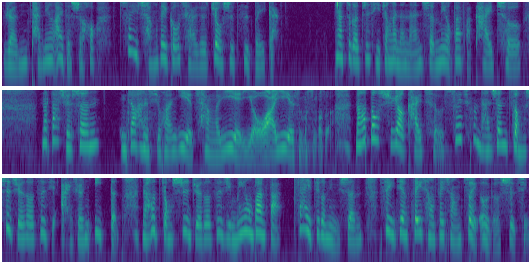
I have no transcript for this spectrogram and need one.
人谈恋爱的时候，最常被勾起来的就是自卑感。那这个肢体障碍的男生没有办法开车，那大学生。你知道很喜欢夜唱啊、夜游啊、夜什么什么什么，然后都需要开车，所以这个男生总是觉得自己矮人一等，然后总是觉得自己没有办法载这个女生，是一件非常非常罪恶的事情，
